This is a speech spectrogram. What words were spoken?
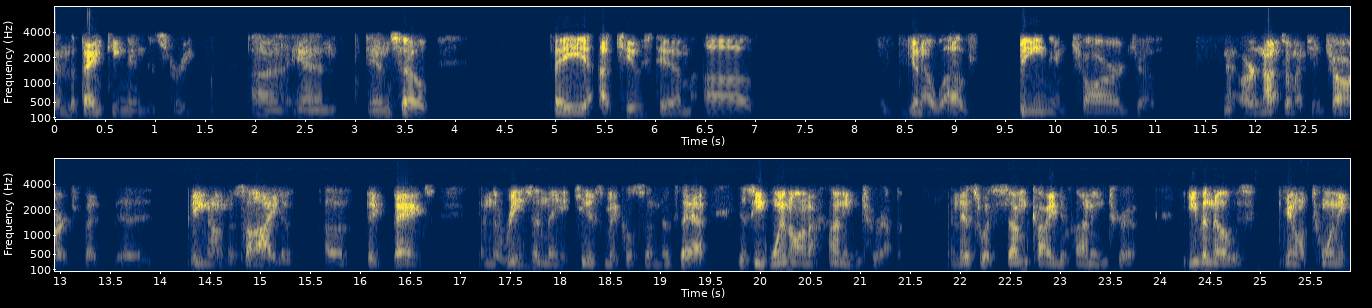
and the banking industry, uh, and and so they accused him of you know of being in charge of or not so much in charge but uh, being on the side of, of big banks and the reason they accused Mickelson of that is he went on a hunting trip. And this was some kind of hunting trip. Even though it was, you know, 20,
